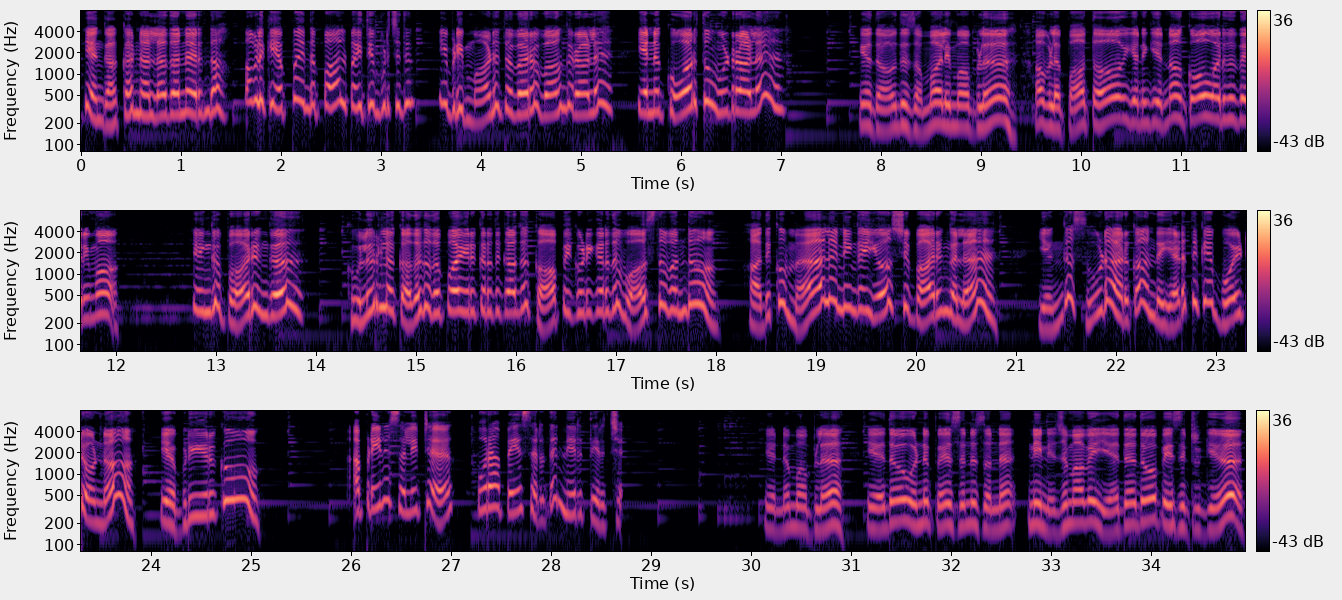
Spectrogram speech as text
எங்க அக்கா நல்லா தானே இருந்தா? அவளுக்கு எப்ப இந்த பால் பைத்தியம் பிடிச்சது? இப்படி மானத்தை வேற வாங்குறாளே என்ன கோர்த்தும் விடுறாளே. ஏதாவது சமாளி மாப்பிள அவளை பார்த்தா எனக்கு என்ன கோவம் வருது தெரியுமா? எங்க பாருங்க. குளிர்ல கதகதப்பா இருக்கிறதுக்காக காப்பி குடிக்கிறது வாஸ்தவம் தான். அதுக்கும் மேல நீங்க யோசிச்சு பாருங்களேன். எங்க சூடா இருக்கோ அந்த இடத்துக்கே போயிட்டோம்னா எப்படி இருக்கும்? அப்படின்னு சொல்லிட்டு புறா பேசுறத நிறுத்திருச்சு. என்ன மாப்ள? ஏதோ ஒன்னு பேசுன்னு சொன்ன. நீ நிஜமாவே ஏதேதோ பேசிட்டு இருக்கிய?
